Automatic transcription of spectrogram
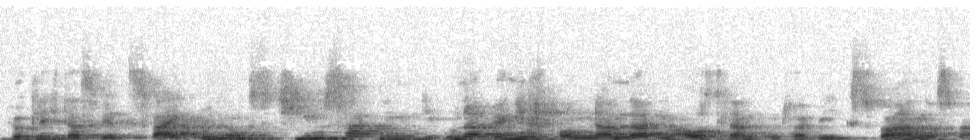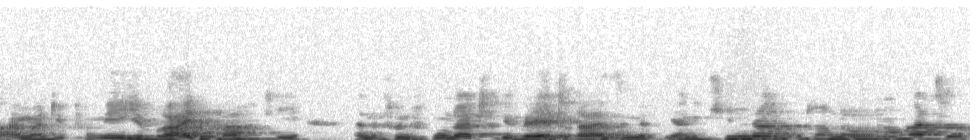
wirklich, dass wir zwei Gründungsteams hatten, die unabhängig voneinander im Ausland unterwegs waren. Das war einmal die Familie Breidenbach, die eine fünfmonatige Weltreise mit ihren Kindern unternommen hatte.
